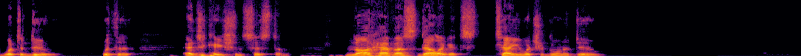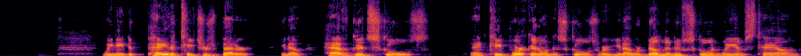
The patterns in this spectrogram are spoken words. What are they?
what to do with the education system not have us delegates tell you what you're going to do. We need to pay the teachers better, you know, have good schools, and keep working on the schools. We're, you know, we're building a new school in Williamstown,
